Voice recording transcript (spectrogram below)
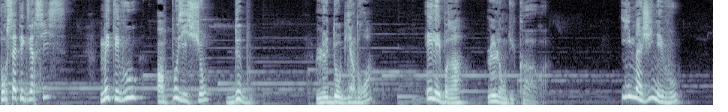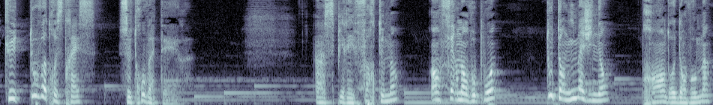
Pour cet exercice, mettez-vous en position debout, le dos bien droit et les bras le long du corps. Imaginez-vous que tout votre stress se trouve à terre. Inspirez fortement en fermant vos poings tout en imaginant prendre dans vos mains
